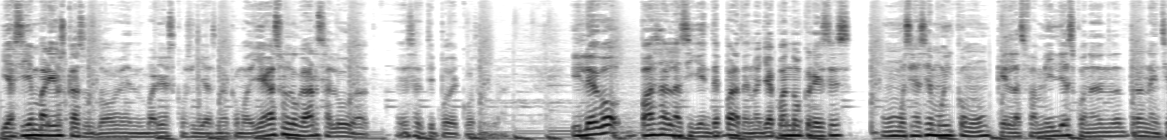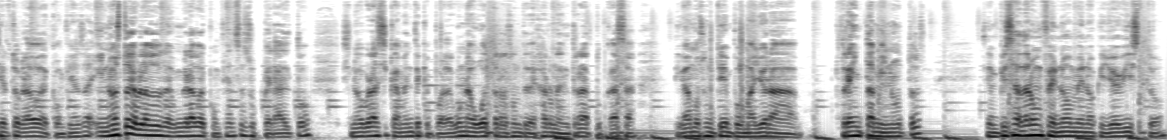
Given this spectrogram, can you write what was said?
Y así en varios casos, ¿no? En varias cosillas, ¿no? Como llegas a un lugar, saluda, ese tipo de cosas, ¿no? Y luego pasa a la siguiente parte, ¿no? Ya cuando creces, mm, se hace muy común que las familias cuando entran en cierto grado de confianza, y no estoy hablando de un grado de confianza súper alto, sino básicamente que por alguna u otra razón te dejaron entrar a tu casa, digamos un tiempo mayor a 30 minutos, se empieza a dar un fenómeno que yo he visto,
